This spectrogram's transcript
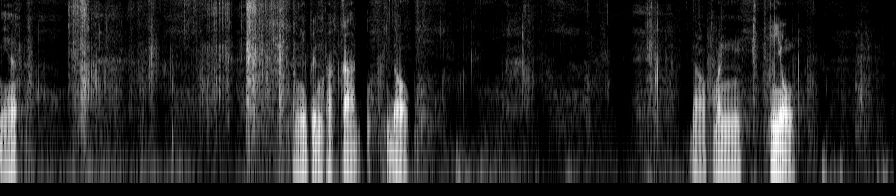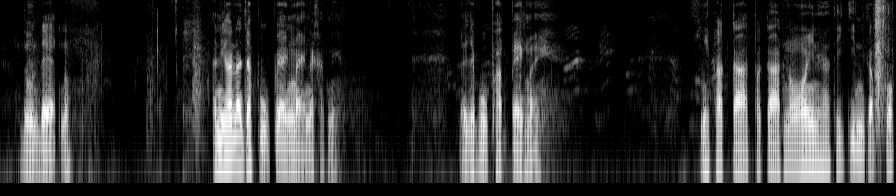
นี่ฮะ อันนี้เป็นผักกาดดอก ดอกมันเหี่ยว โดนแดดเนาะอันนี้เขาน่าจะปลูกแปลงใหม่นะครับนี่เราจะปลูกผักแปลงใหม่ นี่ผักกาดผักกาดน้อยนะฮะที่กินกับพวก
